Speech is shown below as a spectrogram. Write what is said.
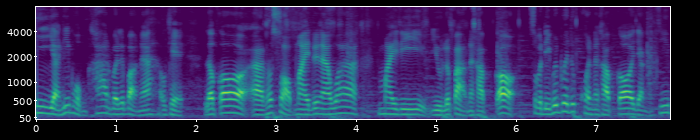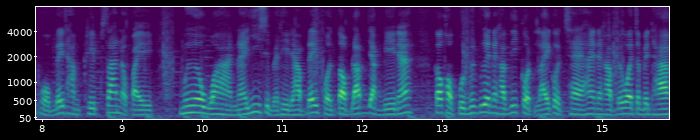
ดีอย่างที่ผมคาดไว้หรือเปล่านะโอเค แล้วก็ทดสอบไมค์ด้วยนะว่าไมค์ดีอยู่หรือเปล่านะครับ ก็สวัสดีเพื่อนๆทุกคนนะครับ ก็อย่างที่ผมได้ทำคลิปสั้นออกไปเมื่อวานนะ 20 นาทีนะครับ ได้ผลตอบรับอย่างดีนะ ก็ขอบคุณเพื่อนๆนะครับที่กดไลค์กดแชร์ให้นะครับ ไม่ว่าจะเป็นทาง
